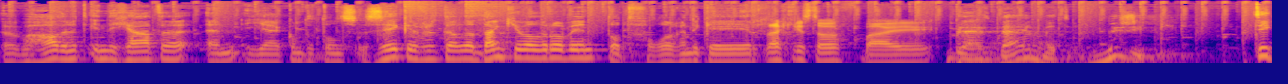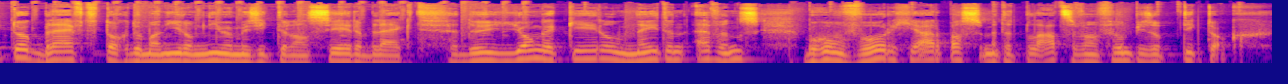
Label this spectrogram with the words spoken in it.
Eh, we houden het in de gaten en jij komt het ons zeker vertellen. Dankjewel Robin, tot volgende keer. Dag Christophe, bye. Blijf bij met muziek. TikTok blijft toch de manier om nieuwe muziek te lanceren, blijkt. De jonge kerel Nathan Evans begon vorig jaar pas met het plaatsen van filmpjes op TikTok.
